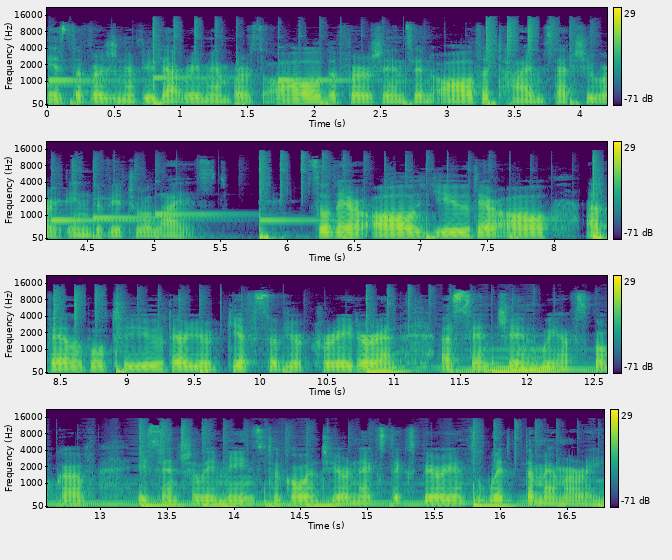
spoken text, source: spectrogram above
is the version of you that remembers all the versions and all the times that you were individualized. So they're all you, they're all available to you. They're your gifts of your creator and ascension we have spoke of essentially means to go into your next experience with the memory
